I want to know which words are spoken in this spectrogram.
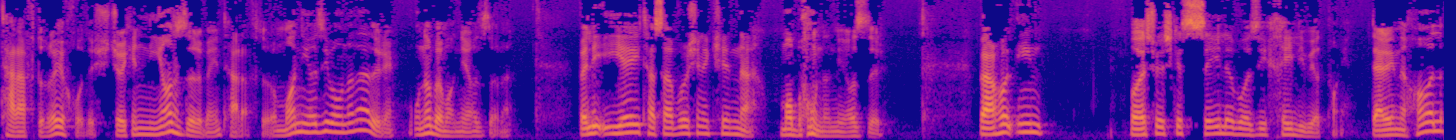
طرفدارای خودش جایی که نیاز داره به این طرفدارا ما نیازی به اونا نداریم. اونا به ما نیاز دارن. ولی ای تصورش اینه که نه ما با اونا نیاز داریم. به حال این باعث شدش که سیل بازی خیلی بیاد پایین. در این حال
